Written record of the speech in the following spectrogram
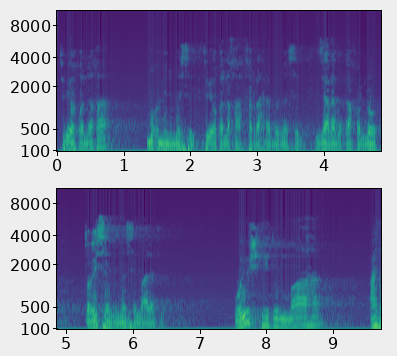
ክትሪኦ ከለኻ ሙእምን መስል ክትሪኦ ከለኻ ፈራሕ ረቢ መስል ክትዛረበካ ከሎ ጥዑይ ሰብ ዝመስል ማለት እዩ ወዩሽሂዱ ላሃ ዓላ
